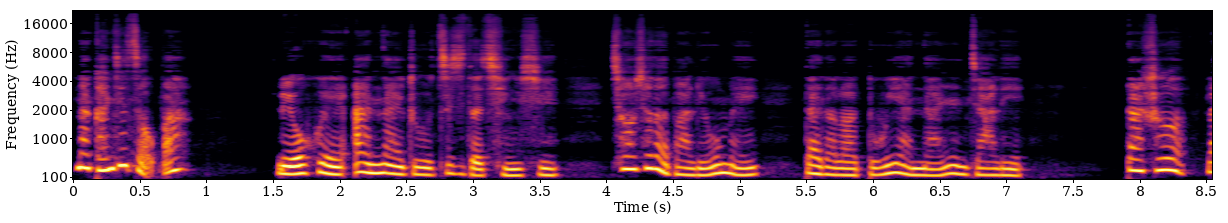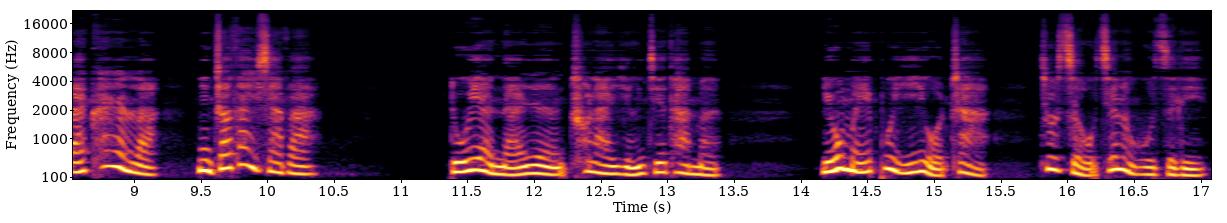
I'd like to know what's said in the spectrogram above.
那赶紧走吧。”刘慧按耐住自己的情绪，悄悄的把刘梅带到了独眼男人家里。大叔，来客人了，你招待一下吧。独眼男人出来迎接他们。刘梅不疑有诈。就走进了屋子里，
